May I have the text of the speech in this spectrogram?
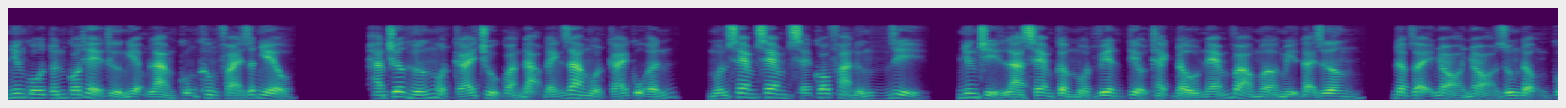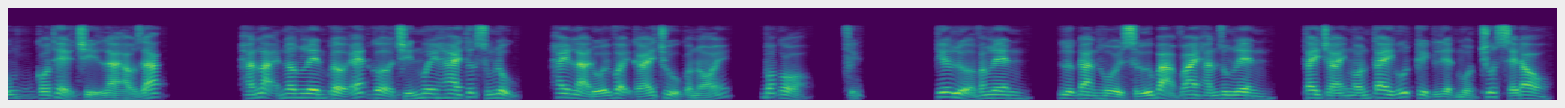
Nhưng cố tuấn có thể thử nghiệm làm cũng không phải rất nhiều. Hắn trước hướng một cái chủ quản đạo đánh ra một cái cụ ấn muốn xem xem sẽ có phản ứng gì, nhưng chỉ là xem cầm một viên tiểu thạch đầu ném vào mở mịt đại dương, đập dậy nhỏ nhỏ rung động cũng có thể chỉ là ảo giác. Hắn lại nâng lên gsg 92 thước súng lục, hay là đối vậy cái chủ của nói bóc cỏ, phịch. Tia lửa văng lên, lực đàn hồi sứ bả vai hắn rung lên, tay trái ngón tay hút kịch liệt một chút xé đau.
